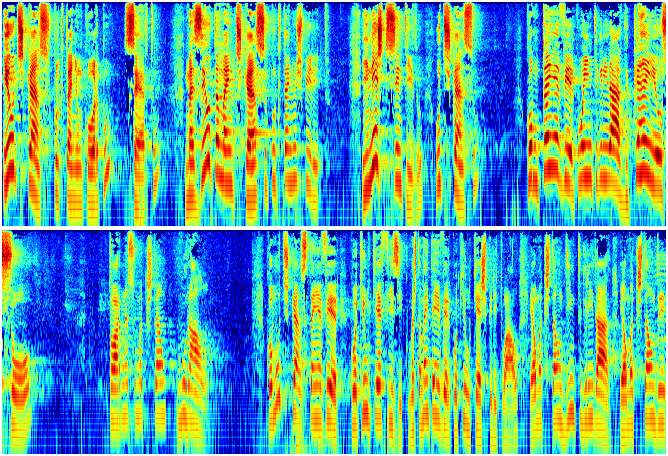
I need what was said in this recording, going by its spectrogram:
Eu descanso porque tenho um corpo, certo, mas eu também descanso porque tenho um espírito. E neste sentido, o descanso, como tem a ver com a integridade de quem eu sou, torna-se uma questão moral. Como o descanso tem a ver com aquilo que é físico, mas também tem a ver com aquilo que é espiritual, é uma questão de integridade, é uma questão de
